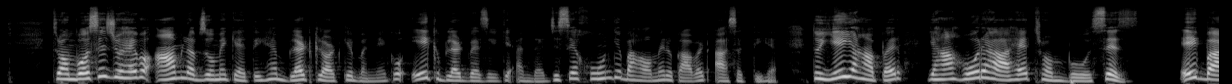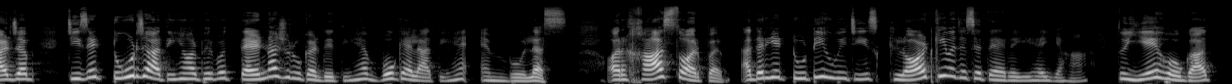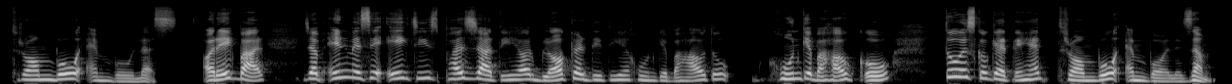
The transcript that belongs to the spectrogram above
थ्रोम्बोसिस जो है वो आम लफ्ज़ों में कहते हैं ब्लड क्लॉट के बनने को, एक ब्लड वेजल के अंदर, जिससे खून के बहाव में रुकावट आ सकती है। तो ये यहाँ पर, यहाँ हो रहा है थ्रोम्बोसिस एक बार जब चीज़ें टूट जाती हैं और फिर वो तैरना शुरू कर देती हैं, वो कहलाती हैं एम्बोलस और ख़ास तौर पर, अगर ये टूटी हुई चीज़ क्लॉट की वजह से तैर रही है यहाँ तो ये होगा थ्रोम्बो एम्बोलस और एक बार जब इनमें से एक चीज़ फंस जाती है और ब्लॉक कर देती है खून के बहाव तो खून के बहाव को तो इसको कहते हैं थ्रोम्बो एम्बोलिज्म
